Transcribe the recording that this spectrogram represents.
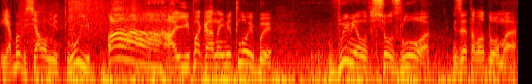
Я бы взял метлу и... А, -а, -а и поганой метлой бы вымел все зло из этого дома.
